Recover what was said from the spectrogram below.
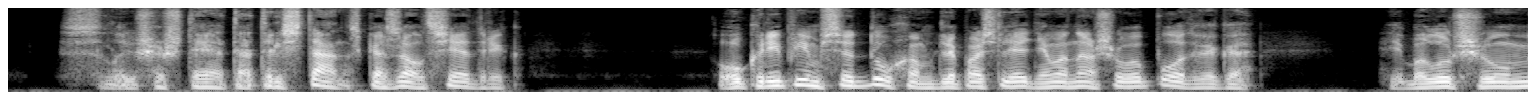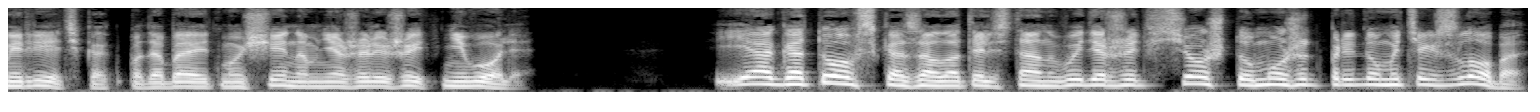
— Слышишь ты это, Ательстан, — сказал Седрик. — Укрепимся духом для последнего нашего подвига, ибо лучше умереть, как подобает мужчинам, нежели жить в неволе. — Я готов, — сказал Ательстан, — выдержать все, что может придумать их злоба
